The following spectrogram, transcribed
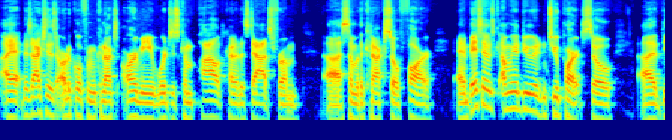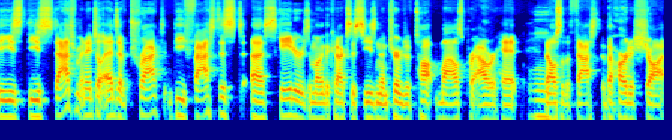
I, there's actually this article from Canucks Army, which has compiled kind of the stats from uh, some of the Canucks so far. And basically, it's- I'm going to do it in two parts. So uh, these these stats from NHL Edge have tracked the fastest uh, skaters among the Canucks this season in terms of top miles per hour hit, Ooh. and also the fast the hardest shot.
